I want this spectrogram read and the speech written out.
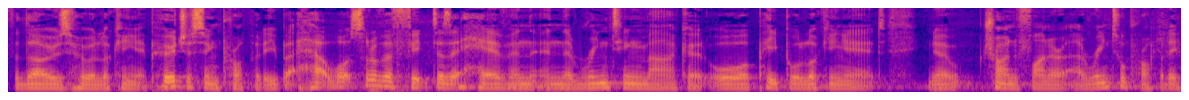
for those who are looking at purchasing property, but how, what sort of effect does it have in, in the renting market or people looking at, you know, trying to find a, a rental property?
